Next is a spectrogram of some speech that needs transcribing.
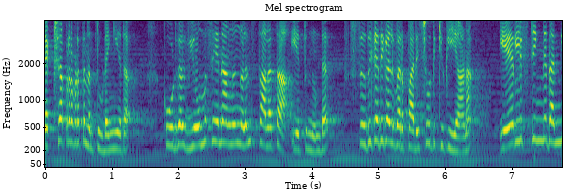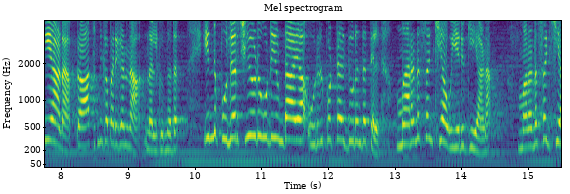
രക്ഷാപ്രവർത്തനം തുടങ്ങിയത്. കൂടുതൽ വ്യോമസേന അംഗങ്ങളും സ്ഥലത്ത് എത്തുന്നുണ്ട്. സ്ഥിതിഗതികൾ ഇവർ പരിശോധിക്കുകയാണ്. എയർലിഫ്റ്റിംഗിന് തന്നെയാണ് പ്രാഥമിക പരിഗണന നൽകുന്നത്. ഇന്ന് പുലർച്ചെയോടുകൂടിയുണ്ടായ ഉരുൾപൊട്ടൽ ദുരന്തത്തിൽ മരണസംഖ്യ ഉയരുകയാണ്. മരണസംഖ്യ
